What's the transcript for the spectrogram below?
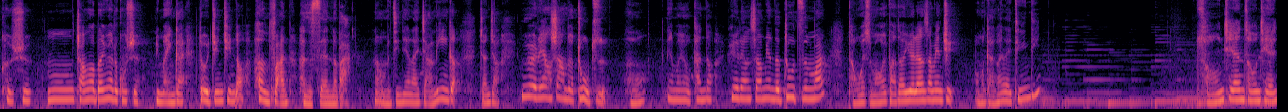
可是，嗯，嫦娥奔月的故事，你们应该都已经听到很烦很深了吧？那我们今天来讲另一个，讲讲月亮上的兔子。哦，你们有看到月亮上面的兔子吗？它为什么会跑到月亮上面去？我们赶快来听一听。从前，从前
